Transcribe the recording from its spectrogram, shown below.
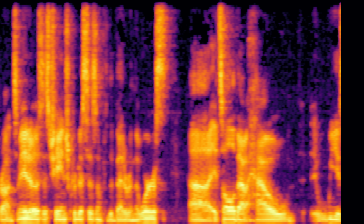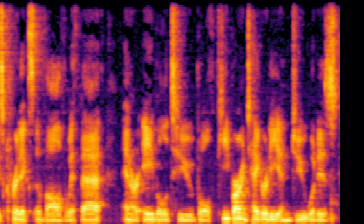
rotten tomatoes has changed criticism for the better and the worse uh it's all about how we as critics evolve with that and are able to both keep our integrity and do what is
